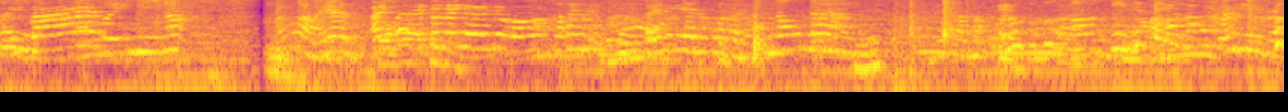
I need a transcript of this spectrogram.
Ay, bye! May nina. Ah, ayan. Ay, ba, ito na yan, oh. Ay, yan mo na. Unaw na. Ay, susunod na. Hindi pa. Akala ko kanina.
